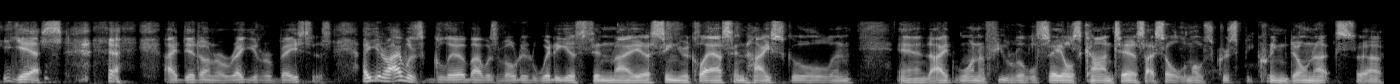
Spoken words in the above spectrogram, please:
yes, I did on a regular basis. Uh, you know, I was glib. I was voted wittiest in my uh, senior class in high school, and and I'd won a few little sales contests. I sold the most Krispy Kreme donuts uh,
